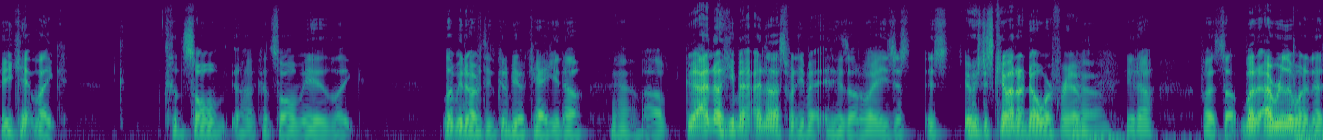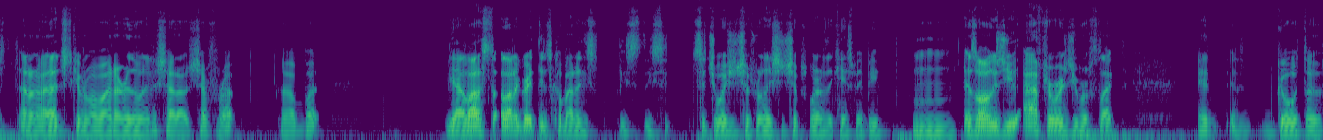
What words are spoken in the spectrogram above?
and he can't like console uh, console me and like let me know everything's gonna be okay. You know. Yeah. Uh, I know he meant. I know that's what he meant in his own way. He just. It's, it was just came out of nowhere for him Yeah. you know. But so, but I really wanted to. I don't know. That just came to my mind. I really wanted to shout out Chef Rep. Uh, but yeah, a lot of a lot of great things come out of these these these situationships, relationships, whatever the case may be. Mm. As long as you afterwards you reflect and, and go with the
